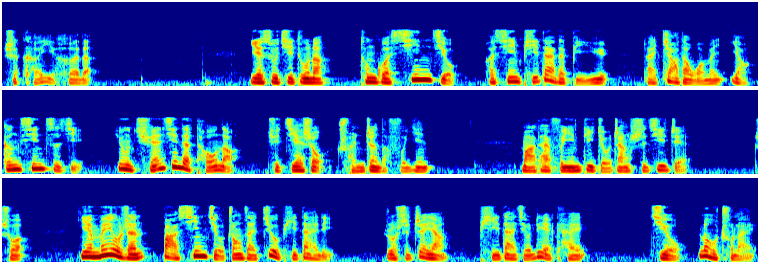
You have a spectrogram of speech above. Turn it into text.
是可以喝的。耶稣基督呢通过新酒和新皮带的比喻来教导我们要更新自己，用全新的头脑去接受纯正的福音。马太福音第九章十七节说：“也没有人把新酒装在旧皮袋里，若是这样，皮袋就裂开，酒漏出来，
